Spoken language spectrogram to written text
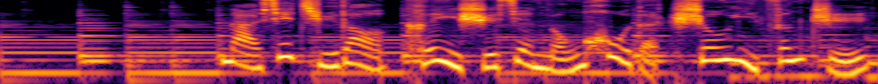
哪些渠道可以实现农户的收益增值？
